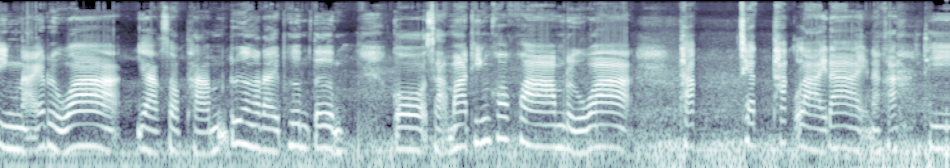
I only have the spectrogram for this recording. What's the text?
สิ่งไหนหรือว่าอยากสอบถามเรื่องอะไรเพิ่มเติม ก็สามารถทิ้งข้อความหรือว่าทักแชททักไลน์ได้นะคะ ที่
